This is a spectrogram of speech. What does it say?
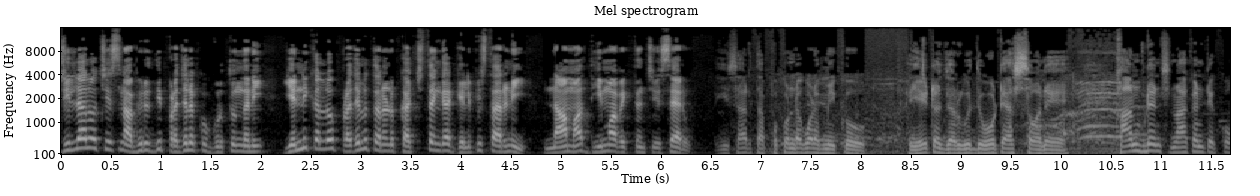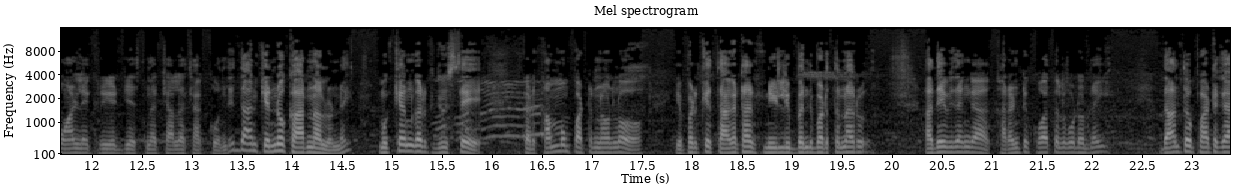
జిల్లాలో చేసిన అభివృద్ధి ప్రజలకు గుర్తుందని ఎన్నికల్లో ప్రజలు తనను ఖచ్చితంగా గెలిపిస్తారని నామా ధీమా వ్యక్తం చేశారు. ఈసారి తప్పకుండా కూడా మీకు ఏటో జరుగుద్ది ఓటేస్తామనే కాన్ఫిడెన్స్ నాకంటే ఎక్కువ వాళ్ళే క్రియేట్ చేస్తున్నారు చాలా తక్కువ ఉంది. దానికి ఎన్నో కారణాలు ఉన్నాయి. ముఖ్యంగా చూస్తే ఇక్కడ ఖమ్మం పట్టణంలో ఇప్పటికే తాగటానికి నీళ్ళు ఇబ్బంది పడుతున్నారు. అదేవిధంగా కరెంటు కోతలు కూడా ఉన్నాయి. దాంతో పాటుగా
